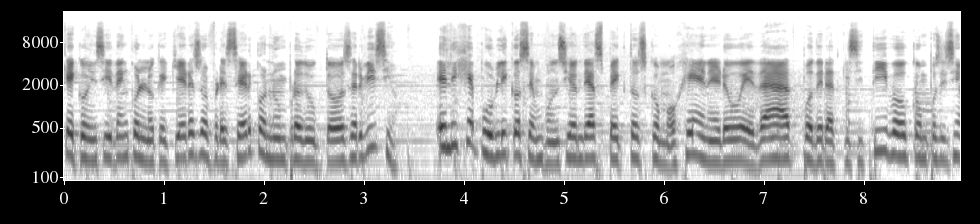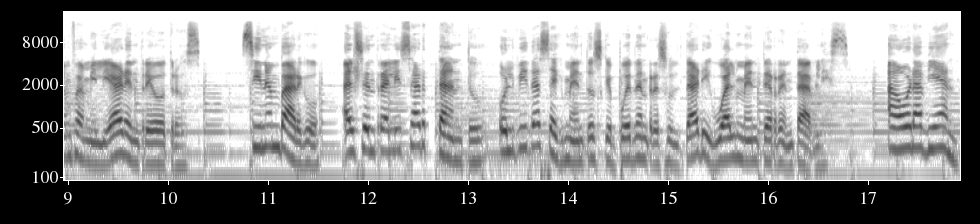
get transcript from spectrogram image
que coinciden con lo que quieres ofrecer con un producto o servicio. Elige públicos en función de aspectos como género, edad, poder adquisitivo, composición familiar, entre otros. Sin embargo, al centralizar tanto, olvida segmentos que pueden resultar igualmente rentables. Ahora bien,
